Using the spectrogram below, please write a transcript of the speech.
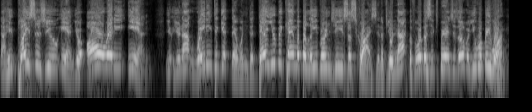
Now he places you in. You're already in. You're not waiting to get there. When the day you became a believer in Jesus Christ, and if you're not, before this experience is over, you will be one.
